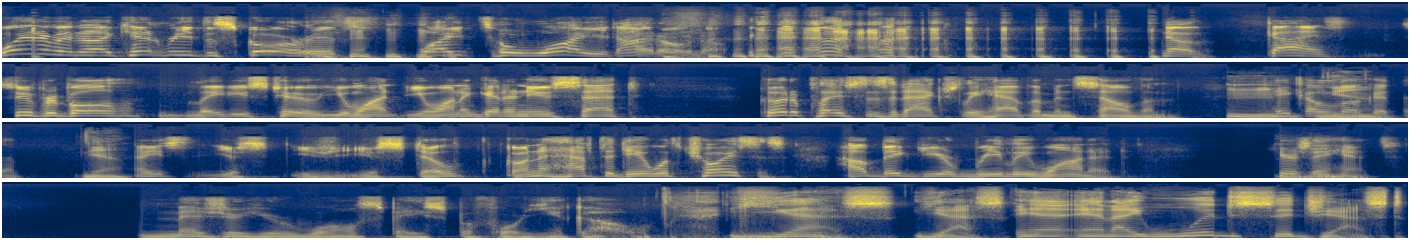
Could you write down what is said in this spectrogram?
Wait a minute, I can't read the score. It's white to white. I don't know. no, guys, Super Bowl, ladies too. You want you want to get a new set? Go to places that actually have them and sell them. Mm-hmm. Take a yeah. look at them. Yeah. Now you, you're you're still going to have to deal with choices. How big do you really want it? Here's a hint measure your wall space before you go. Yes, yes, and, and I would suggest,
